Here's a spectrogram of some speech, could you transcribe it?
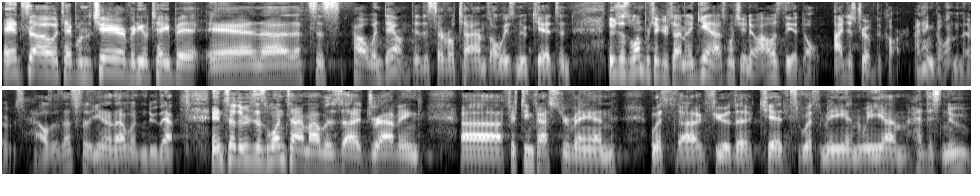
And so tape them to the chair, videotape it. And uh, that's just how it went down. Did this several times, always new kids. And there's this one particular time. And again, I just want you to know, I was the adult. I just drove the car. I didn't go in those houses. That's for, you know, I wouldn't do that. And so there was this one time I was uh, driving a uh, 15 passenger van with uh, a few of the kids with me. And we um, had this new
